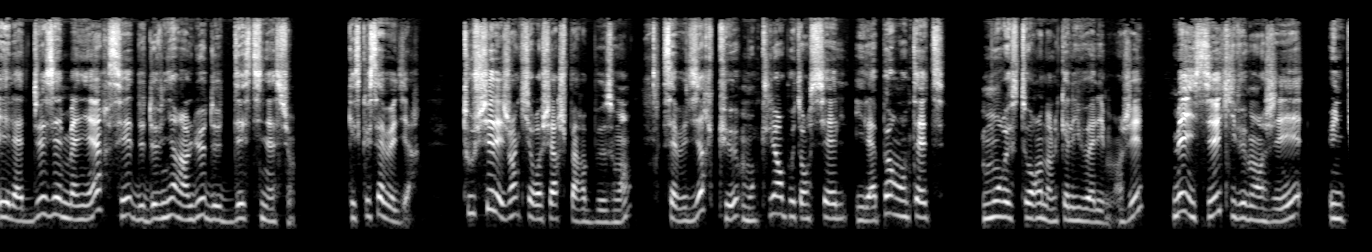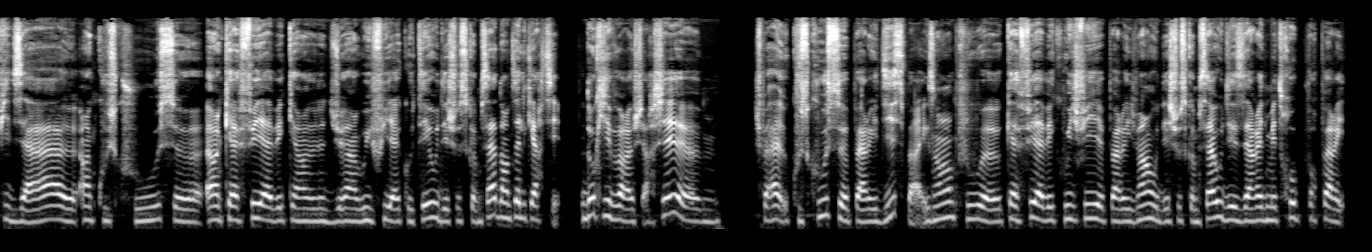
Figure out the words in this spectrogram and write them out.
Et la deuxième manière, c'est de devenir un lieu de destination. Qu'est-ce que ça veut dire? Toucher les gens qui recherchent par besoin. Ça veut dire que mon client potentiel, il n'a pas en tête mon restaurant dans lequel il veut aller manger, mais il sait qu'il veut manger une pizza, euh, un couscous, euh, un café avec un, un wifi à côté ou des choses comme ça dans tel quartier. Donc il va rechercher, euh, je sais pas, couscous Paris 10 par exemple, ou café avec wifi Paris 20 ou des choses comme ça, ou des arrêts de métro pour Paris.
